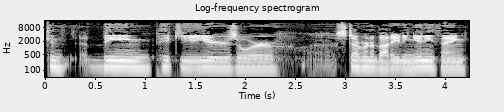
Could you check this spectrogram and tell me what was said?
can, being picky eaters or uh, stubborn about eating anything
